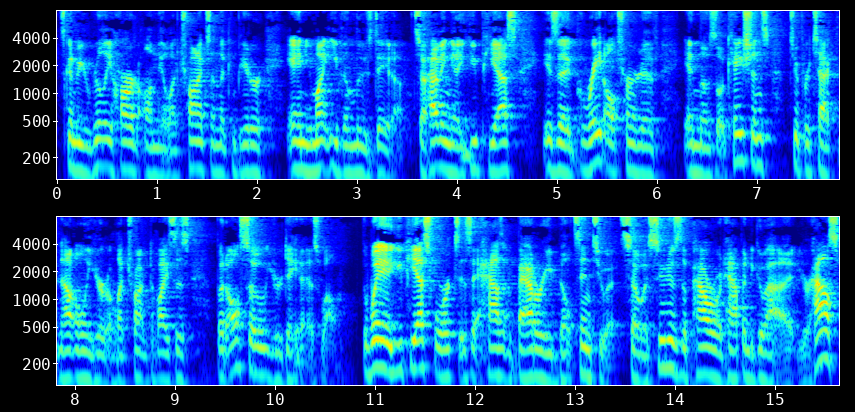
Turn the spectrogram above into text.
It's going to be really hard on the electronics on the computer, and you might even lose data. So having a UPS is a great alternative in those locations to protect not only your electronic devices, but also your data as well. The way a UPS works is it has a battery built into it. So as soon as the power would happen to go out at your house,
